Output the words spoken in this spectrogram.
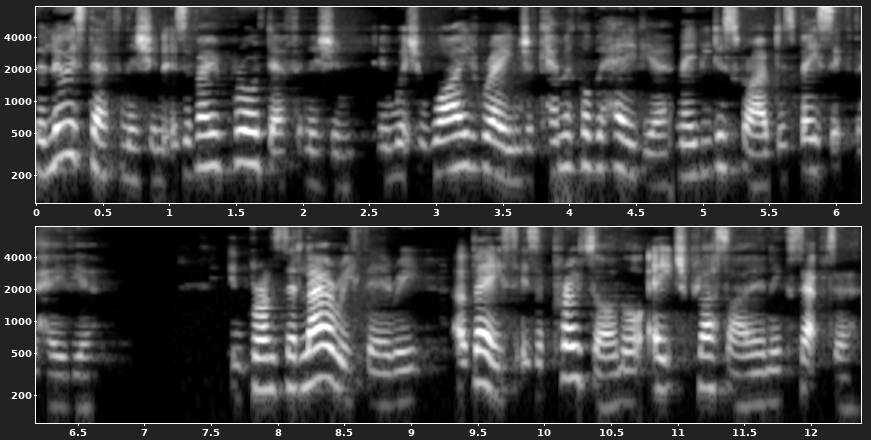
The Lewis definition is a very broad definition in which a wide range of chemical behaviour may be described as basic behaviour. In Bronsted-Lowry theory, a base is a proton or H plus ion acceptor.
